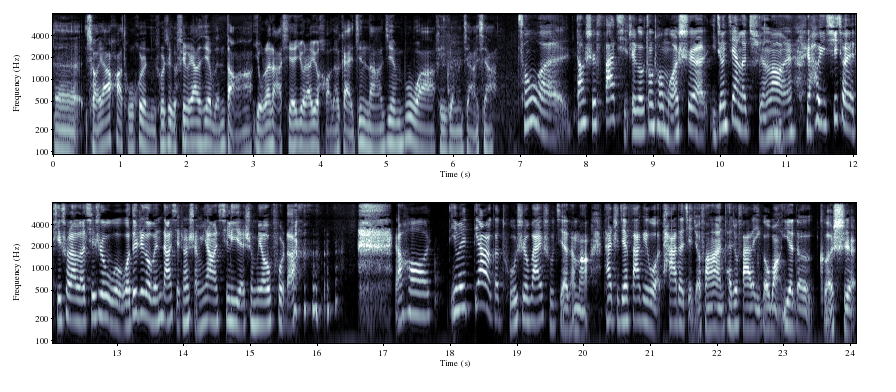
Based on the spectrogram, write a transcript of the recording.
呃，小鸭画图或者你说这个飞格鸭的这些文档啊，有了哪些越来越好的改进呐、进步啊？可以给我们讲一下。从我当时发起这个众筹模式，已经建了群了，然后需求也提出来了。其实我我对这个文档写成什么样，心里也是没有谱的。然后。因为第二个图是 Y 叔接的嘛，他直接发给我他的解决方案，他就发了一个网页的格式，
